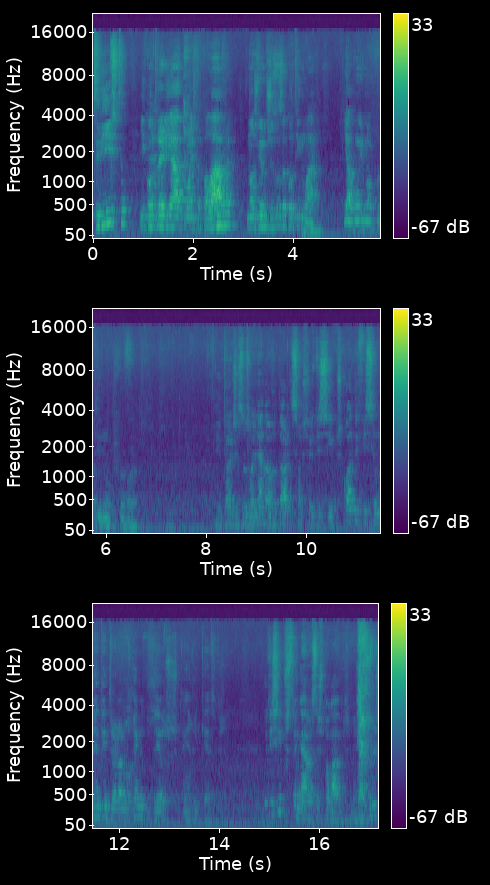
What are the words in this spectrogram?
triste e contrariado com esta palavra, nós vemos Jesus a continuar. E algum irmão continua, por favor. Então Jesus, olhando ao redor, disse aos seus discípulos: Quão dificilmente entrarão no reino de Deus os que têm riquezas. Os discípulos estranharam essas palavras, mas Jesus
